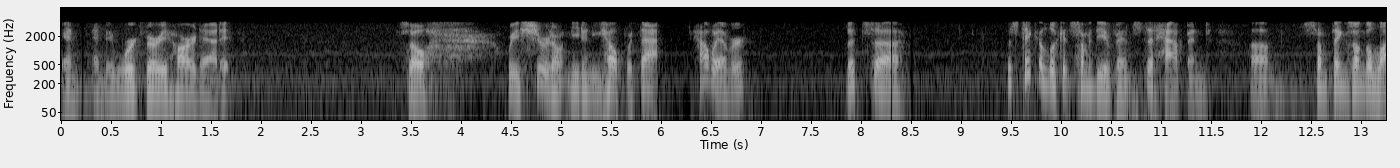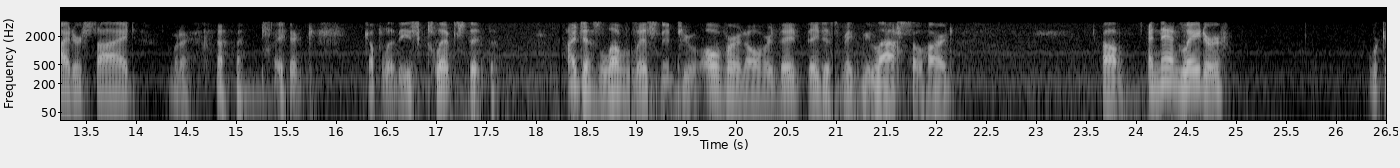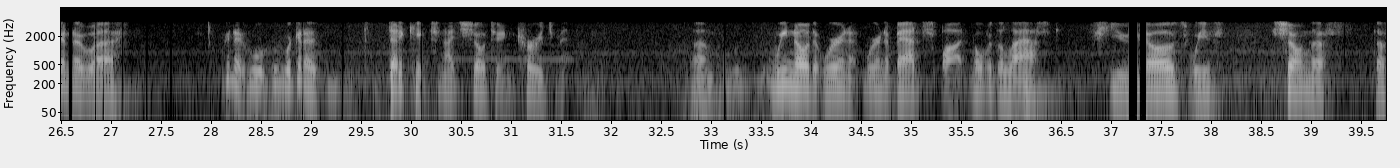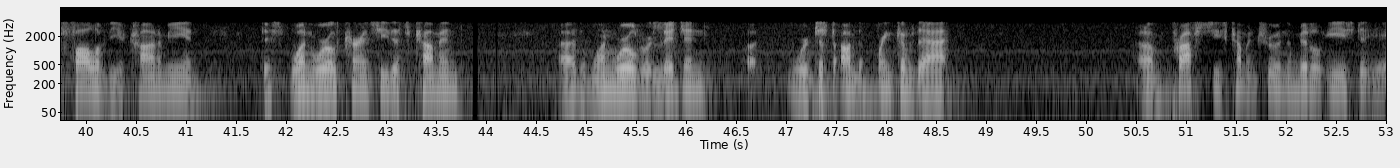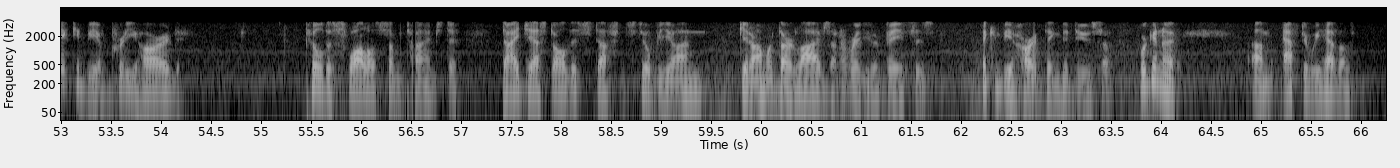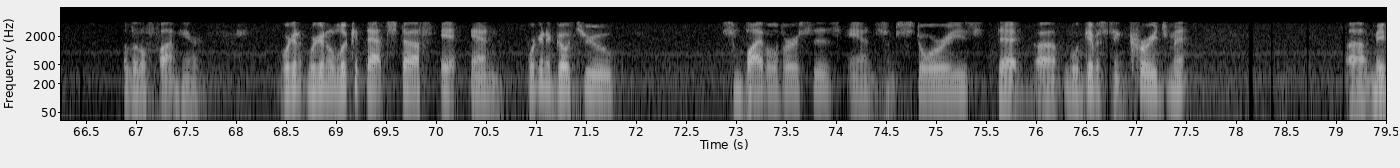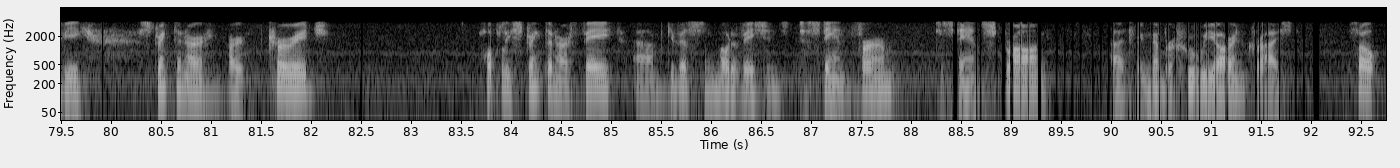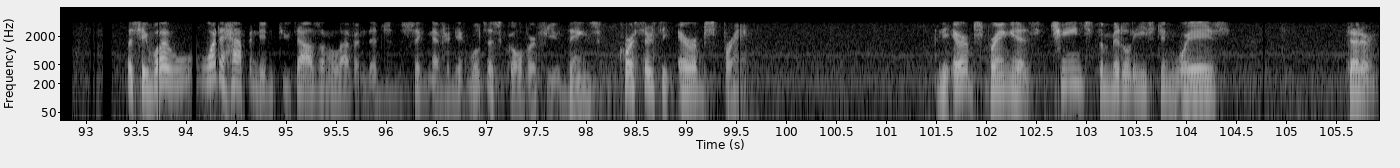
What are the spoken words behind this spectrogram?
and and they work very hard at it. So we sure don't need any help with that. However, let's uh, let's take a look at some of the events that happened. Um, some things on the lighter side. I'm going to play a couple of these clips that I just love listening to over and over. They they just make me laugh so hard. Um, and then later, we're to uh, we're to we're to dedicate tonight's show to encouragement. Um, we know that we're in a, we're in a bad spot. And over the last few shows, we've shown the the fall of the economy and this one world currency that's coming, uh, the one world religion. Uh, we're just on the brink of that. Um, prophecies coming true in the Middle East. It, it can be a pretty hard pill to swallow sometimes to digest all this stuff and still be on, get on with our lives on a regular basis. That can be a hard thing to do. So we're gonna, um, after we have a, a little fun here, we're gonna we're gonna look at that stuff and we're gonna go through some Bible verses and some stories that uh, will give us encouragement, uh, maybe strengthen our, our courage, hopefully strengthen our faith, um, give us some motivations to stand firm, to stand strong, uh, to remember who we are in Christ. So let's see what what happened in 2011 that's significant. We'll just go over a few things. Of course, there's the Arab Spring. The Arab Spring has changed the Middle East in ways that are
